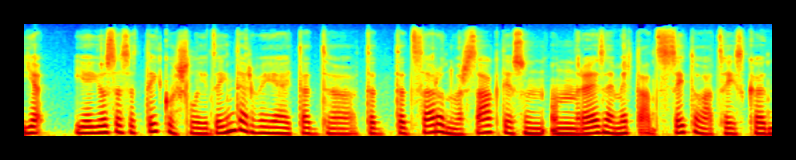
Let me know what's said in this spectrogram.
ja ja jūs esat tikuši līdz intervijai, tad, tad, tad saruna var sākties, un, un reizēm ir tādas situācijas, kad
